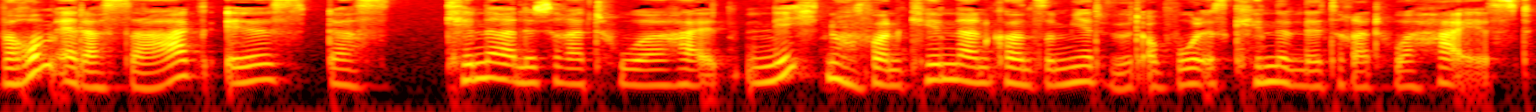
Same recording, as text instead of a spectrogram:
Warum er das sagt, ist, dass Kinderliteratur halt nicht nur von Kindern konsumiert wird, obwohl es Kinderliteratur heißt.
